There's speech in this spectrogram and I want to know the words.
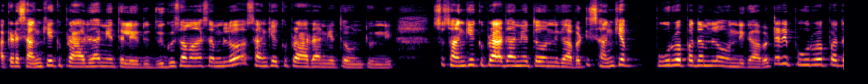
అక్కడ సంఖ్యకు ప్రాధాన్యత లేదు. ద్విగు సమాసంలో సంఖ్యకు ప్రాధాన్యత ఉంటుంది. సో సంఖ్యకు ప్రాధాన్యత ఉంది కాబట్టి సంఖ్య పూర్వపదంలో ఉంది కాబట్టి అది పూర్వపద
